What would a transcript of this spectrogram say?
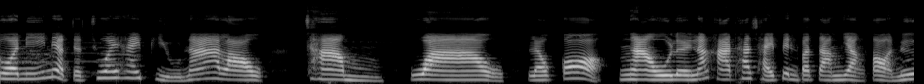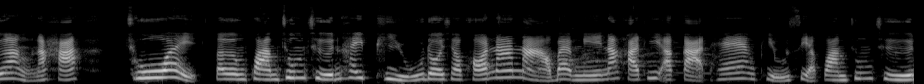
ตัวนี้เนี่ยจะช่วยให้ผิวหน้าเราฉ่ำวาว แล้วก็เงาเลยนะคะ ถ้าใช้เป็นประจำอย่างต่อเนื่องนะคะ ช่วยเติมความชุ่มชื้นให้ผิวโดยเฉพาะหน้าหนาวแบบนี้นะคะ ที่อากาศแห้งผิวเสียความชุ่มชื้น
